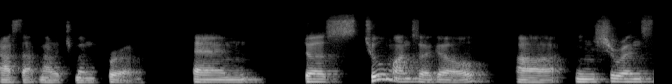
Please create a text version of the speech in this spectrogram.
asset management firm. And just two months ago, uh, Insurance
